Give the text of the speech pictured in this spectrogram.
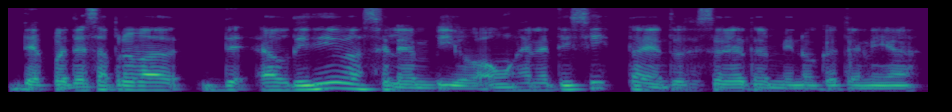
Después de esa prueba de- auditiva se le envió a un geneticista y entonces se determinó que tenía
